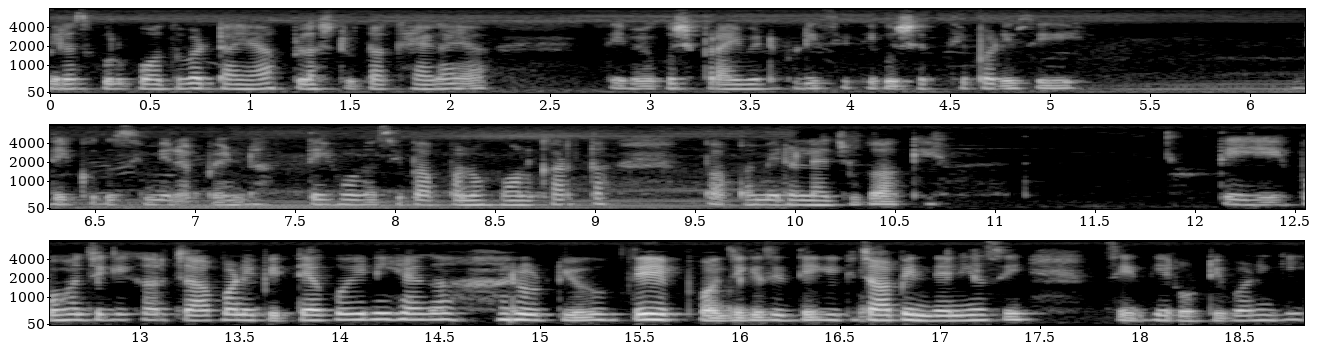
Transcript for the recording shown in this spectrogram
ਮੇਰਾ ਸਕੂਲ ਬਹੁਤ ਵੱਡਾ ਆ ਪਲੱਸ 2 ਤੱਕ ਹੈਗਾ ਆ। ਤੇ ਮੈਂ ਕੁਝ ਪ੍ਰਾਈਵੇਟ ਪੜ੍ਹੀ ਸੀ ਤੇ ਕੁਝ ਇੱਥੇ ਪੜ੍ਹੀ ਸੀ। ਦੇਖੋ ਤੁਸੀਂ ਮੇਰਾ ਪਿੰਡ। ਤੇ ਹੁਣ ਅਸੀਂ ਪਾਪਾ ਨੂੰ ਫੋਨ ਕਰਤਾ। ਪਾਪਾ ਮੇਰਾ ਲੈ ਜਾਊਗਾ ਆ ਕੇ। ਤੇ ਪਹੁੰਚ ਗਏ ਘਰ, ਚਾਹ ਪਾਣੀ ਪੀਤਿਆ ਕੋਈ ਨਹੀਂ ਹੈਗਾ। ਰੋਟੀ ਉਹ ਤੇ ਪਹੁੰਚ ਗਏ ਸਿੱਧੇ, ਕਿਉਂਕਿ ਚਾਹ ਪੀਂਦੇ ਨਹੀਂ ਅਸੀਂ। ਸਿੱਧੀ ਰੋਟੀ ਬਣ ਗਈ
